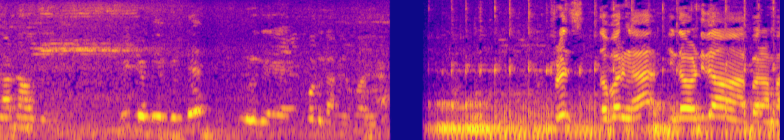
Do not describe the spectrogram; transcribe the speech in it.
ஷார்ட் ஆகுது வீட்டு எப்படி இருக்குன்ட்டு உங்களுக்கு போட்டு காமிக்க பாருங்க. ஃப்ரெண்ட்ஸ் இதை பாருங்க இந்த வண்டி தான் இப்போ நம்ம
